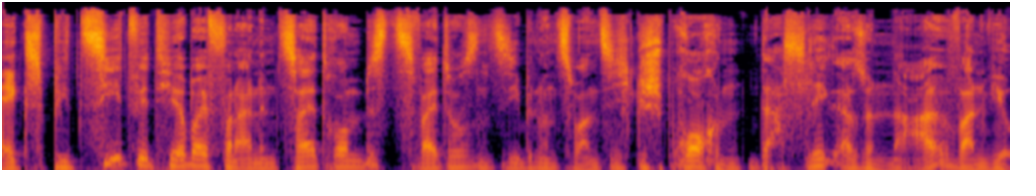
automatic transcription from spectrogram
Explizit wird hierbei von einem Zeitraum bis 2027 gesprochen. Das legt also nahe, wann wir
